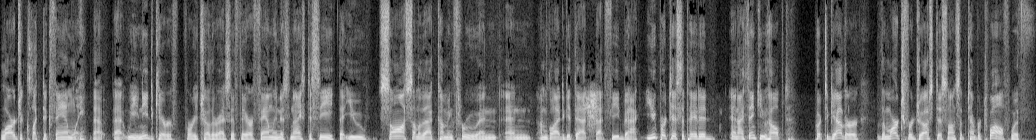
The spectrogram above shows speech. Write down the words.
large eclectic family that, that we need to care for each other as if they are family. And it's nice to see that you saw some of that coming through. And, and I'm glad to get that, that feedback. You participated, and I think you helped put together the March for Justice on September 12th with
